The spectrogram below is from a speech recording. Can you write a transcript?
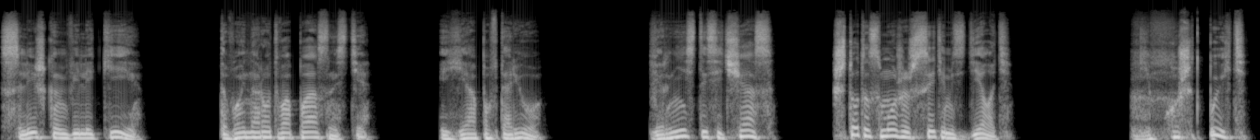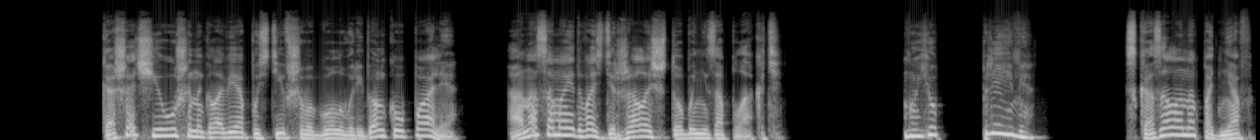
слишком велики. Твой народ в опасности. И я повторю. Вернись ты сейчас, что ты сможешь с этим сделать? Не может быть. Кошачьи уши на голове опустившего голову ребенка упали, а она сама едва сдержалась, чтобы не заплакать. «Мое племя», — сказала она, подняв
